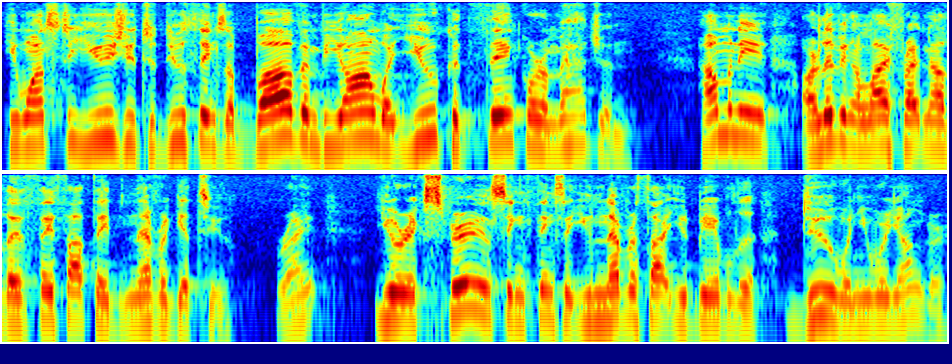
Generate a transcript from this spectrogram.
He wants to use you to do things above and beyond what you could think or imagine. How many are living a life right now that they thought they'd never get to, right? You're experiencing things that you never thought you'd be able to do when you were younger.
